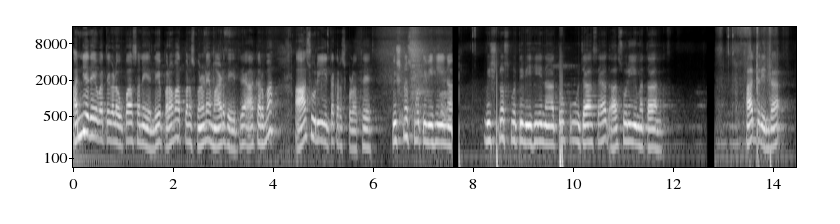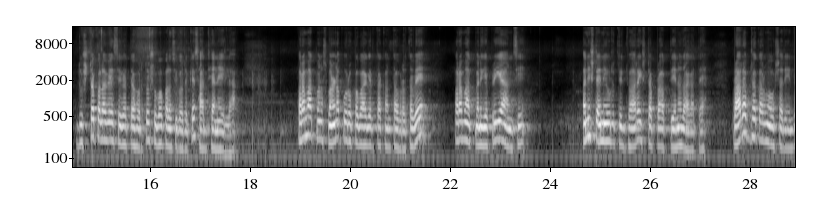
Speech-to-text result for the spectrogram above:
ಅನ್ಯ ದೇವತೆಗಳ ಉಪಾಸನೆಯಲ್ಲಿ ಪರಮಾತ್ಮನ ಸ್ಮರಣೆ ಮಾಡದೇ ಇದ್ದರೆ ಆ ಕರ್ಮ ಆಸುರಿ ಅಂತ ಕರೆಸ್ಕೊಳತ್ತೆ. ವಿಷ್ಣು ಸ್ಮೃತಿ ವಿಹೀನ ವಿಷ್ಣು ಸ್ಮೃತಿ ವಿಹೀನಾತು ಪೂಜಾ ಸ್ಯಾದ್ ಆಸುರಿ ಮತ ಅಂತ. ಆದ್ದರಿಂದ ದುಷ್ಟ ಫಲವೇ ಸಿಗತ್ತೆ ಹೊರತು ಶುಭ ಫಲ ಸಿಗೋದಕ್ಕೆ ಸಾಧ್ಯವೇ ಇಲ್ಲ. ಪರಮಾತ್ಮನ ಸ್ಮರಣಪೂರ್ವಕವಾಗಿರ್ತಕ್ಕಂಥ ವ್ರತವೇ ಪರಮಾತ್ಮನಿಗೆ ಪ್ರಿಯ ಅನಿಸಿ ಅನಿಷ್ಟ ನಿವೃತ್ತಿ ದ್ವಾರ ಇಷ್ಟಪ್ರಾಪ್ತಿ ಅನ್ನೋದಾಗತ್ತೆ. ಪ್ರಾರಬ್ಧ ಕರ್ಮವಶದಿಂದ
